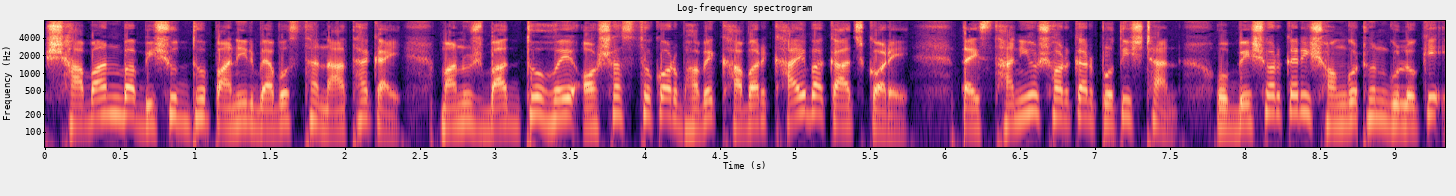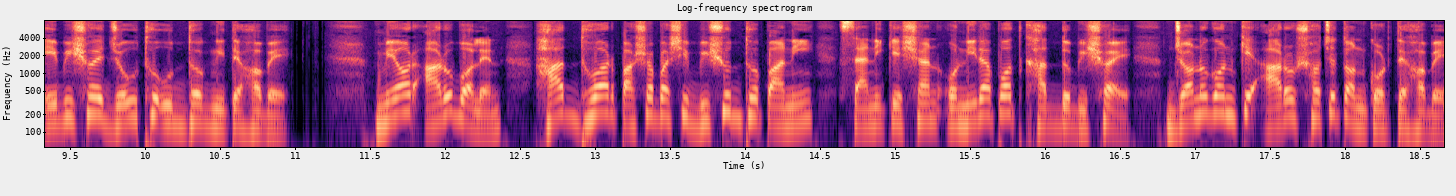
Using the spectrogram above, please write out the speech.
সাবান বা বিশুদ্ধ পানির ব্যবস্থা না থাকায় মানুষ বাধ্য হয়ে অস্বাস্থ্যকরভাবে খাবার খায় বা কাজ করে। তাই স্থানীয় সরকার প্রতিষ্ঠান ও বেসরকারি সংগঠনগুলোকে এ বিষয়ে যৌথ উদ্যোগ নিতে হবে। মেয়র আরও বলেন, হাত ধোয়ার পাশাপাশি বিশুদ্ধ পানি স্যানিকেশন ও নিরাপদ খাদ্য বিষয়ে জনগণকে আরও সচেতন করতে হবে।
